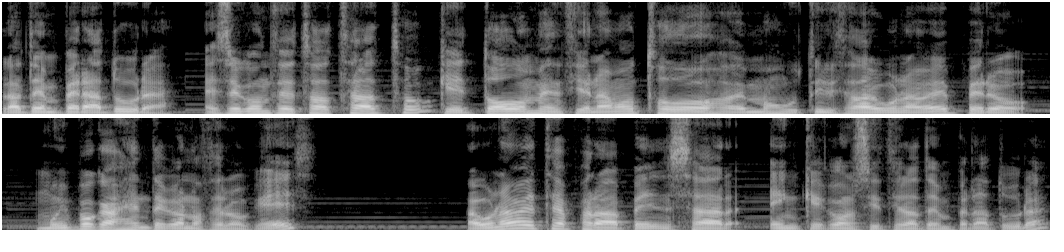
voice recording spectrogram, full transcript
La temperatura, ese concepto abstracto que todos mencionamos, todos hemos utilizado alguna vez, pero muy poca gente conoce lo que es. ¿Alguna vez te has parado a pensar en qué consiste la temperatura?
